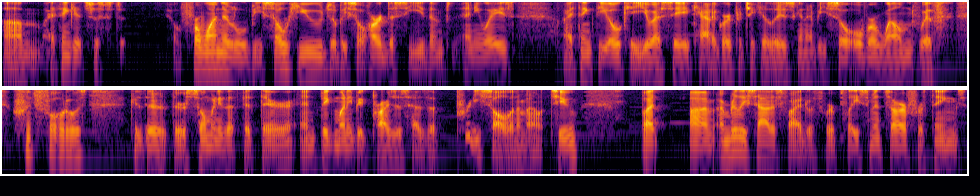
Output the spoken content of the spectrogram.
Um, I think it's just, for one, it'll be so huge, it'll be so hard to see them anyways. I think the OK USA category particularly is going to be so overwhelmed with with photos because there there's so many that fit there, and Big Money Big Prizes has a pretty solid amount too. But um, I'm really satisfied with where placements are for things,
